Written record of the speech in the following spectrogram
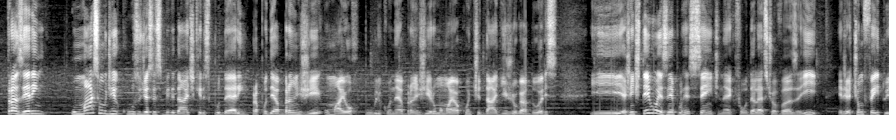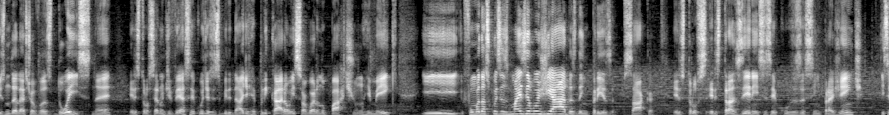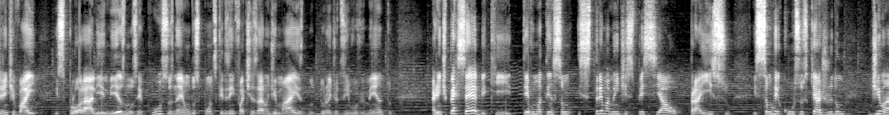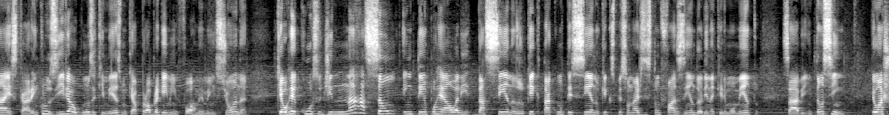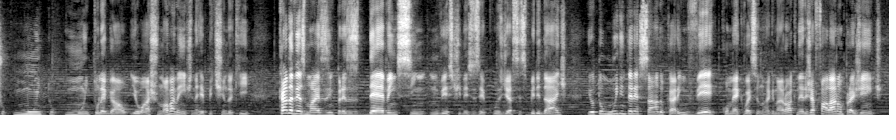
trazerem o máximo de recursos de acessibilidade que eles puderem para poder abranger um maior público, né? abranger uma maior quantidade de jogadores. E a gente teve um exemplo recente, né, que foi o The Last of Us aí, eles já tinham feito isso no The Last of Us 2, né? Eles trouxeram diversos recursos de acessibilidade, replicaram isso agora no Parte 1 Remake e foi uma das coisas mais elogiadas da empresa, saca? Eles, eles trazerem esses recursos assim pra gente e se a gente vai explorar ali mesmo os recursos, né, um dos pontos que eles enfatizaram demais durante o desenvolvimento, a gente percebe que teve uma atenção extremamente especial para isso e são recursos que ajudam demais, cara. Inclusive alguns aqui mesmo que a própria Game Informer menciona, que é o recurso de narração em tempo real ali das cenas, o que que tá acontecendo, o que que os personagens estão fazendo ali naquele momento, sabe? Então assim, eu acho muito, muito legal e eu acho novamente, né, repetindo aqui, cada vez mais as empresas devem sim investir nesses recursos de acessibilidade e eu tô muito interessado, cara, em ver como é que vai ser no Ragnarok, né? Eles já falaram pra gente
